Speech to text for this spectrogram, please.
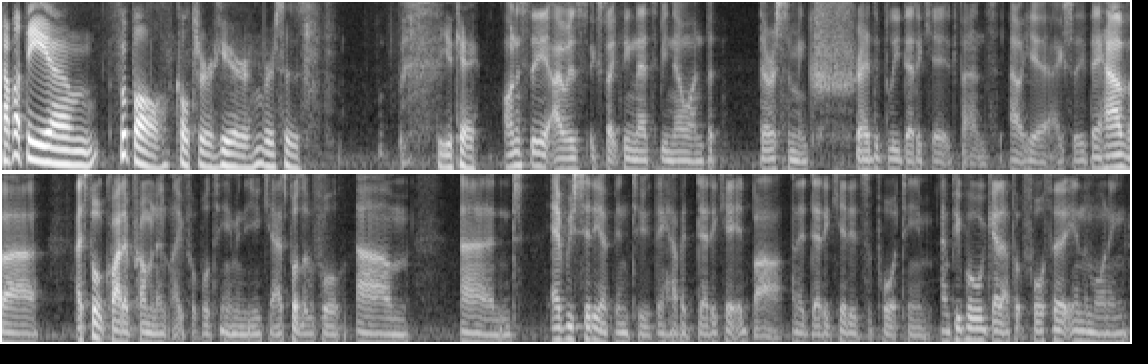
How about the um, football culture here versus the UK? honestly, I was expecting there to be no one, but there are some incredibly dedicated fans out here. Actually, they have. Uh, I support quite a prominent like football team in the UK. I support Liverpool, um, and every city I've been to, they have a dedicated bar and a dedicated support team, and people will get up at four thirty in the morning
